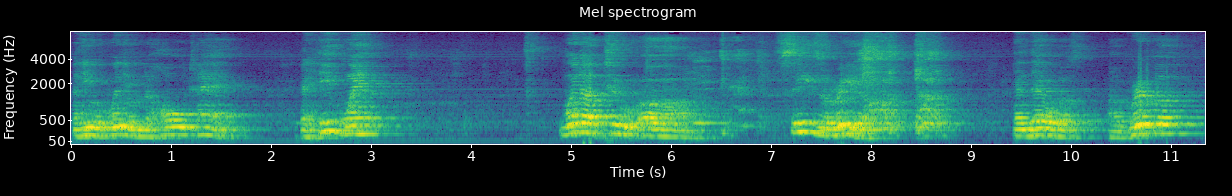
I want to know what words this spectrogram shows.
And he was with him the whole time. And he went went up to uh, Caesarea, and there was Agrippa,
